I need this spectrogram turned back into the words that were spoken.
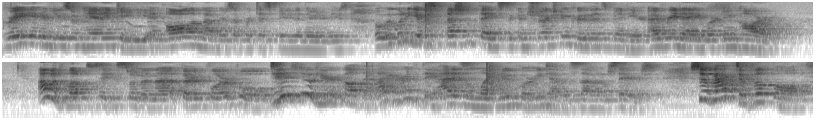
Great interviews from Hannah and Katie and all the members that participated in their interviews. But we want to give a special thanks to the construction crew that's been here every day working hard. I would love to take a swim in that third floor pool. Did you hear about that? I heard that they added some like new chlorine tablets to that one upstairs. So back to football.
